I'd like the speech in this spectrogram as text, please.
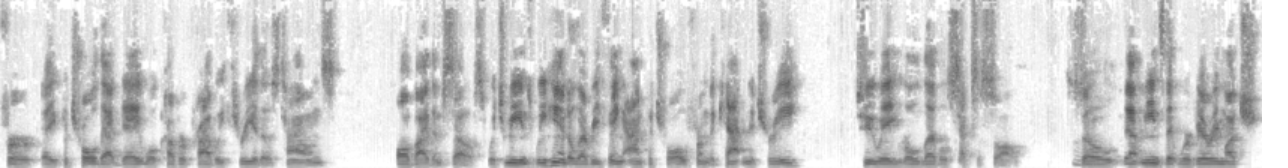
for a patrol that day will cover probably three of those towns all by themselves, which means we handle everything on patrol from the cat in the tree to a low level sex assault. Mm-hmm. So that means that we're very much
